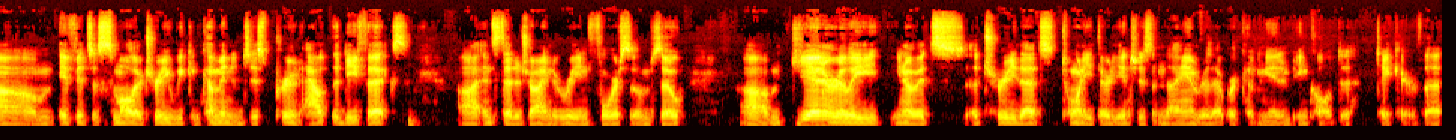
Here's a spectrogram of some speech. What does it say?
Um, if it's a smaller tree, we can come in and just prune out the defects uh, instead of trying to reinforce them. So um, generally, you know, it's a tree that's 20, 30 inches in diameter that we're coming in and being called to take care of that.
